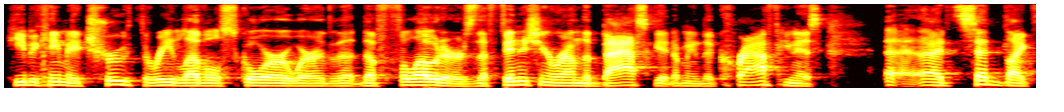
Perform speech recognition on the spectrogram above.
He became a true three level scorer where the the floaters, the finishing around the basket, I mean, the craftiness, uh, I said like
